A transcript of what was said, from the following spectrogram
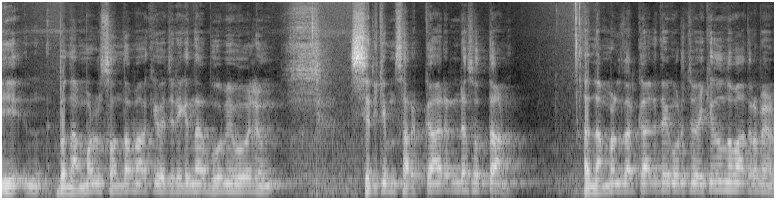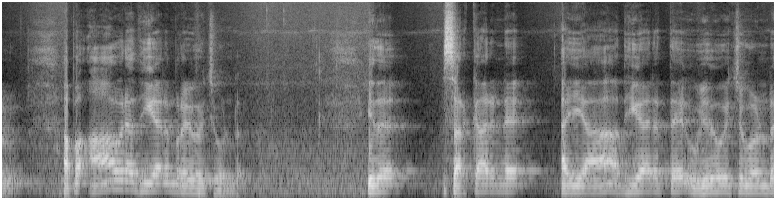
ഈ ഇപ്പം നമ്മൾ സ്വന്തമാക്കി വെച്ചിരിക്കുന്ന ഭൂമി പോലും ശരിക്കും സർക്കാരിന്റെ സ്വത്താണ്. അത് നമ്മൾ തൽക്കാലത്തെ കുറിച്ച് വയ്ക്കുന്നു മാത്രമേ ഉള്ളൂ. അപ്പോൾ ആ ഒരു അധികാരം പ്രയോഗിച്ചുകൊണ്ട് ഇത് സർക്കാരിന്റെ ഈ ആ അധികാരത്തെ ഉപയോഗിച്ചുകൊണ്ട്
